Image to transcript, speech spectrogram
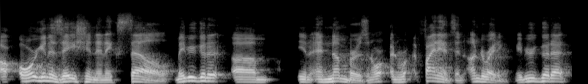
organization and excel. Maybe you're good at um, you know and numbers and, or, and finance and underwriting. Maybe you're good at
